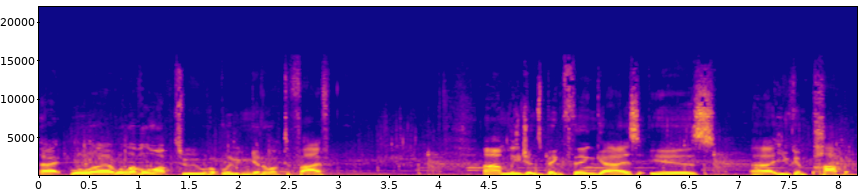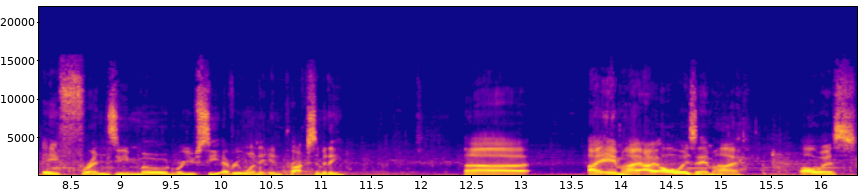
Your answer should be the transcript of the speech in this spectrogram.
All right, we'll uh, we'll level them up to. Hopefully, we can get them up to five. Um, Legion's big thing, guys, is uh, you can pop a frenzy mode where you see everyone in proximity. Uh, I aim high. I always aim high. Always.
